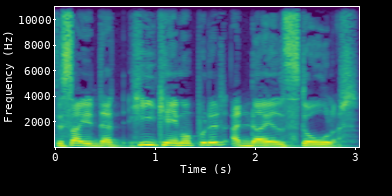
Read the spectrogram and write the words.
decided that he came up with it and Niles stole it.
